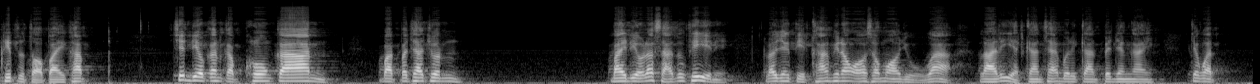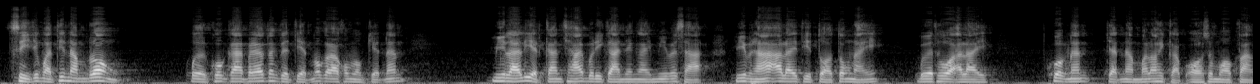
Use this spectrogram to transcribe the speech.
คลิปต่อไปครับ เช่นเดียวกันกับโครงการบัตรประชาชนใบเดียวรักษาทุกที่นี่ เรายังติดค้างพี่น้องอสมอยู่ว่ารายละเอียดการใช้บริการเป็นยังไง จังหวัด 4 จังหวัดที่นำร่อง เปิดโครงการไปแล้วตั้งแต่ 7 มกราคม67นั้น มีรายละเอียดการใช้บริการยังไง มีภาษา มีปัญหาอะไรติดต่อตรงไหน เบอร์โทรอะไร พวกนั้นจะนำมาเล่าให้กับอสมฟัง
